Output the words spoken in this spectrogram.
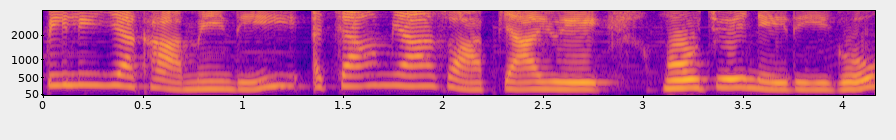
ပိလိယက္ခမင်းသည် အကြောင်းများစွာပြား၍ငိုကြွေးနေသည်ကို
